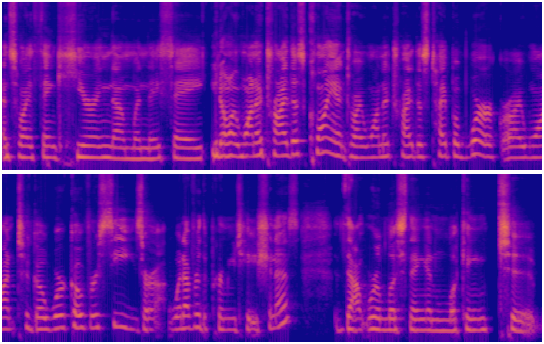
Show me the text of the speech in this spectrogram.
And so I think hearing them when they say, you know, I want to try this client or I want to try this type of work or I want to go work overseas or whatever the permutation is, that we're listening and looking to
